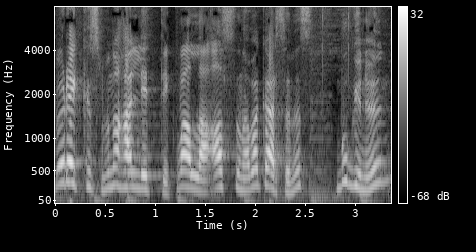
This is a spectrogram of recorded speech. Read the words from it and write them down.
Börek kısmını hallettik. Valla aslına bakarsanız bugünün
